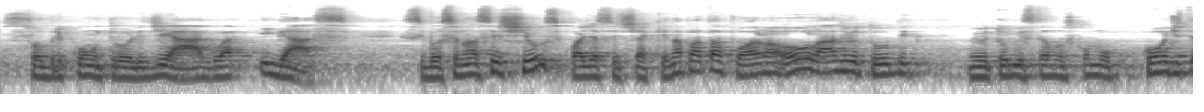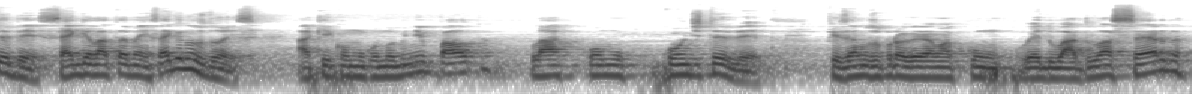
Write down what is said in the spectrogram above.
sobre controle de água e gás. Se você não assistiu, você pode assistir aqui na plataforma ou lá no YouTube. No YouTube estamos como Conde TV. Segue lá também, segue nos dois. Aqui como Condomínio em Pauta, lá como Conde TV. Fizemos o programa com o Eduardo Lacerda,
